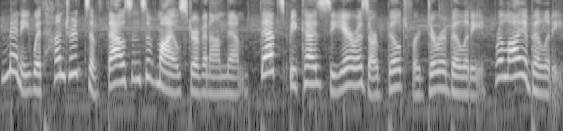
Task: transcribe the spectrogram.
many with hundreds of thousands of miles driven on them. That's because Sierras are built for durability, reliability,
